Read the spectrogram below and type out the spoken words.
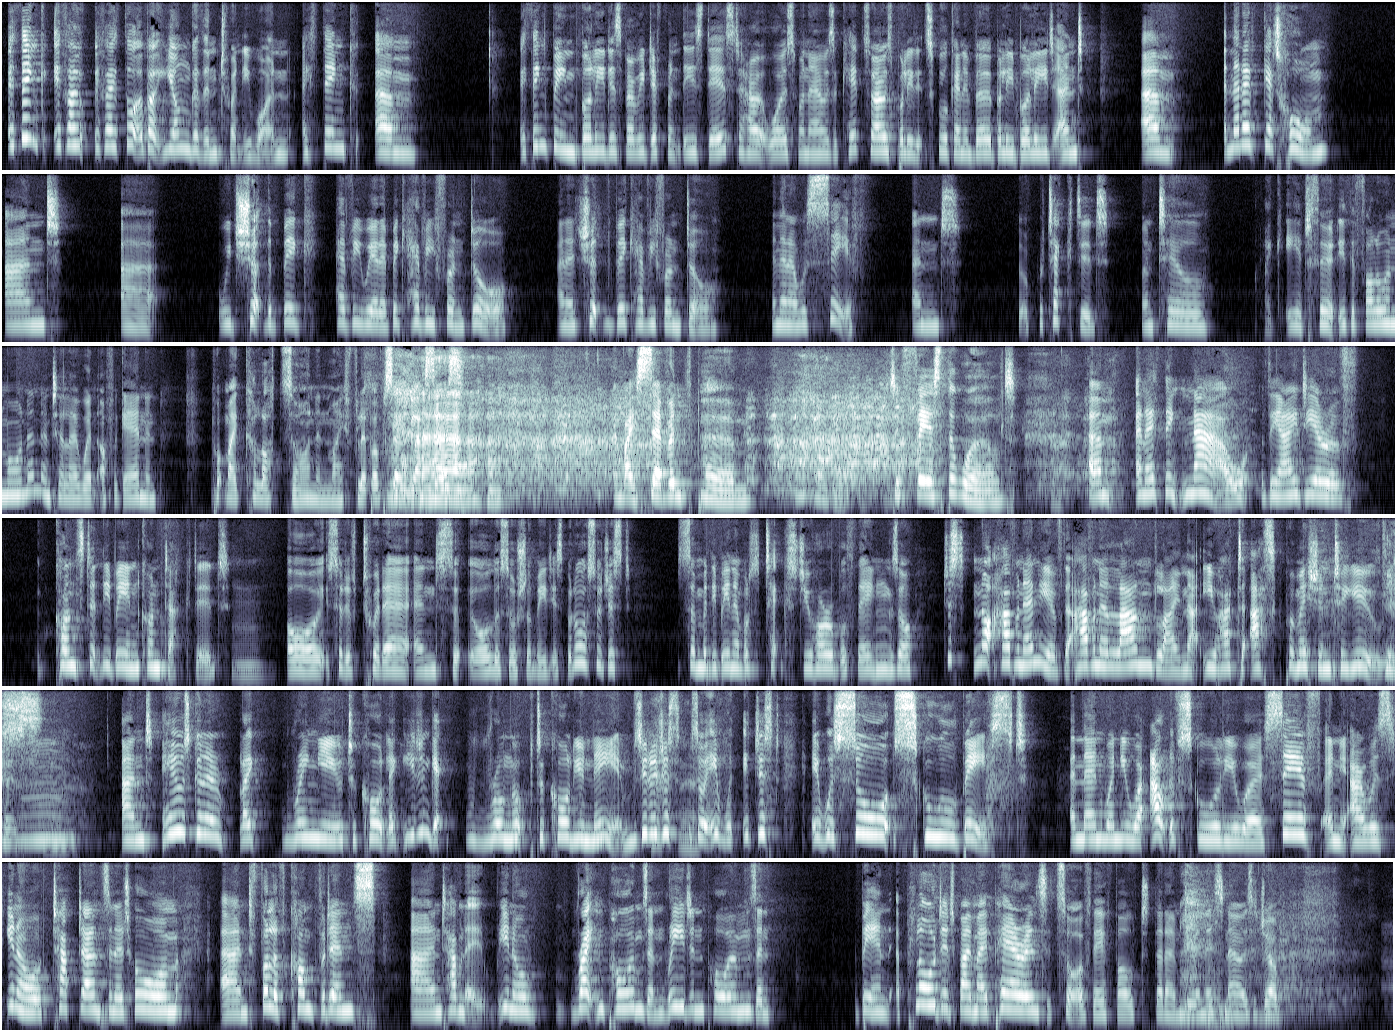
I think if I if I thought about younger than 21, I think um I think being bullied is very different these days to how it was when I was a kid. So I was bullied at school, kind of verbally bullied, and um and then I'd get home and uh we'd shut the big heavy we had a big heavy front door and I'd shut the big heavy front door and then I was safe and sort of protected until like 8.30 the following morning until I went off again and put my culottes on and my flip up sunglasses and my seventh perm to face the world. Um, and I think now the idea of constantly being contacted or sort of Twitter and so, all the social medias, but also just somebody being able to text you horrible things or just not having any of that, having a landline that you had to ask permission to use. Yes, And who's going to like ring you to call like you didn't get rung up to call you names you know just so it it just it was so school based and then when you were out of school you were safe and i was you know tap dancing at home and full of confidence and having a- you know writing poems and reading poems and being applauded by my parents. It's sort of their fault that i'm doing this now as a job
